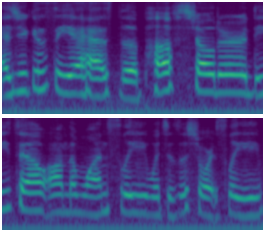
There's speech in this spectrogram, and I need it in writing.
As you can see it has the puff shoulder detail on the one sleeve which is a short sleeve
